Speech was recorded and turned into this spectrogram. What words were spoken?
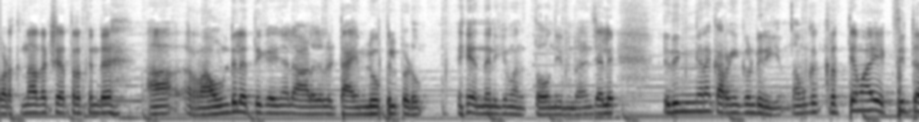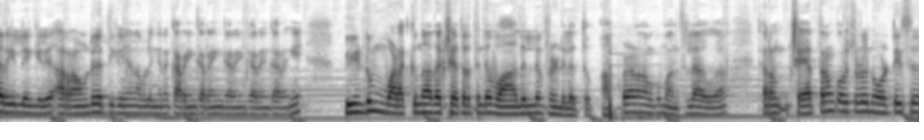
വടക്കുന്നാഥ ക്ഷേത്രത്തിന്റെ ആ റൗണ്ടിൽ എത്തിക്കഴിഞ്ഞാൽ ആളുകൾ ടൈം ലൂപ്പിൽ പെടും. എന്നെനിക്ക് തോന്നിയിട്ടുണ്ട്. വെച്ചാൽ ഇതിങ്ങനെ കറങ്ങിക്കൊണ്ടിരിക്കും. നമുക്ക് കൃത്യമായി എക്സിറ്റ് അറിയില്ലെങ്കിൽ ആ റൗണ്ടിൽ എത്തിക്കഴിഞ്ഞാൽ നമ്മളിങ്ങനെ കറങ്ങി കറങ്ങി കറങ്ങി കറങ്ങി കറങ്ങി വീണ്ടും വടക്കുന്നാഥ ക്ഷേത്രത്തിന്റെ വാതിലിന്റെ ഫ്രണ്ടിലെത്തും അപ്പോഴാണ് നമുക്ക് മനസ്സിലാവുക. കാരണം ക്ഷേത്രം കുറച്ചുകൂടി നോട്ടീസ്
